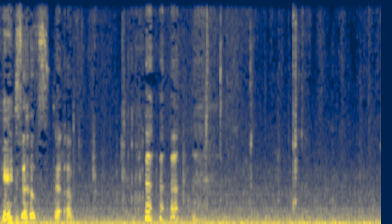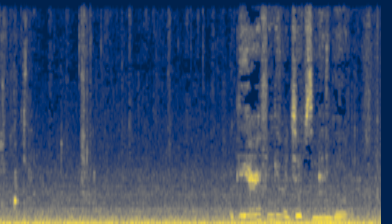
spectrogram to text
Here's that stuff. okay, Harry, if you can get my chips I'm gonna go over.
